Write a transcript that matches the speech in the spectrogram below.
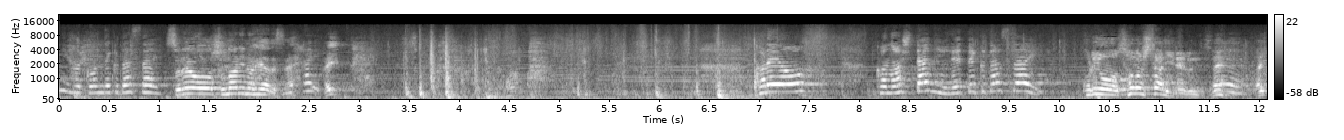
に運んでください。それを隣の部屋ですね。はい。はい、これをこの下に入れてください。これをその下に入れるんですね、はい。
